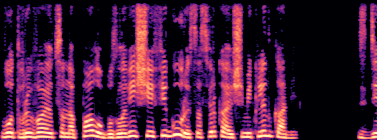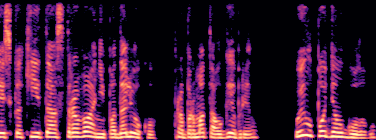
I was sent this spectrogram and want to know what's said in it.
Вот врываются на палубу зловещие фигуры со сверкающими клинками. «Здесь какие-то острова неподалеку», – пробормотал Гэбриэл. Уилл поднял голову.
